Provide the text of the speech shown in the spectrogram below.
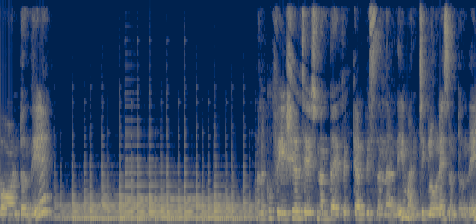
బాగుంటుంది. మనకు ఫేషియల్ చేసినంత ఎఫెక్ట్ కనిపిస్తుందండి. మంచి గ్లోనెస్ ఉంటుంది.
